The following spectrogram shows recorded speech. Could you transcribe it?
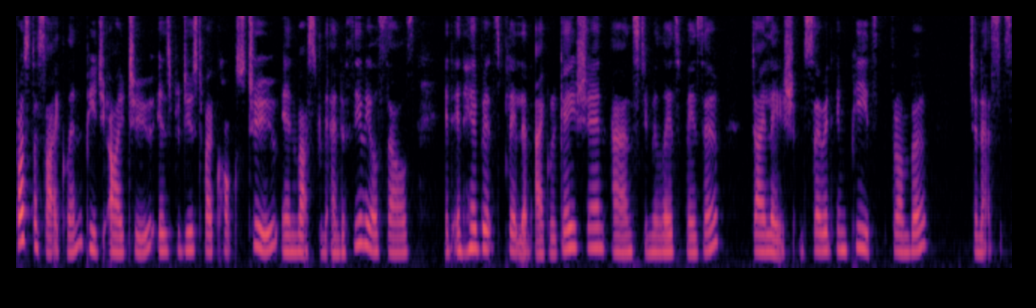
Prostacyclin, PGI2, is produced by COX2 in vascular endothelial cells. It inhibits platelet aggregation and stimulates vasodilation, so it impedes thrombo genesis.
